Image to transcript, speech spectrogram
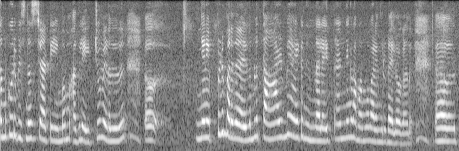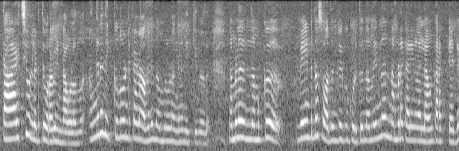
നമുക്കൊരു ബിസിനസ് സ്റ്റാർട്ട് ചെയ്യുമ്പം അതിൽ ഏറ്റവും വേണ്ടത് ഞാൻ എപ്പോഴും പറയുന്ന കാര്യം നമ്മൾ താഴ്മയായിട്ട് നിന്നാലേ ഞങ്ങളുടെ അമ്മമ്മ പറയുന്നൊരു ഡയലോഗാണ്. താഴ്ചയുള്ളിടത്ത് ഉറവ ഉണ്ടാവുള്ളൂ അങ്ങനെ നിൽക്കുന്നതുകൊണ്ടിട്ടാണ് അവന് നമ്മളോട് അങ്ങനെ നിൽക്കുന്നത് നമ്മൾ നമുക്ക് വേണ്ടുന്ന സ്വാതന്ത്ര്യമൊക്കെ കൊടുത്ത് നമ്മൾ ഇന്ന് നമ്മുടെ കാര്യങ്ങളെല്ലാം കറക്റ്റായിട്ട്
